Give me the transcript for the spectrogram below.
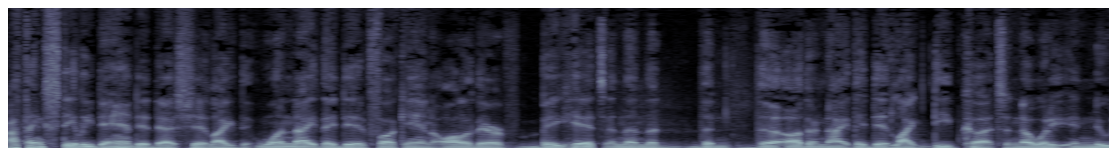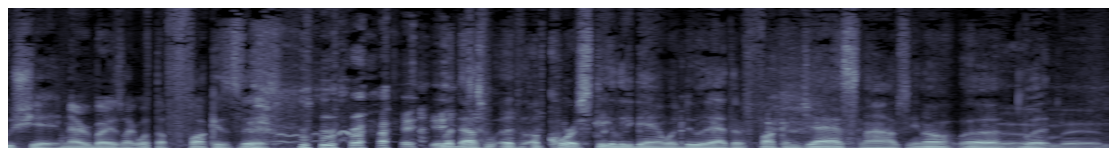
I think Steely Dan did that shit. Like one night they did fucking all of their big hits, and then the the the other night they did like deep cuts and nobody and new shit, and everybody's like, "What the fuck is this?" right. but that's of of course Steely Dan would do that. They're fucking jazz snobs, you know. Uh, Oh but man,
